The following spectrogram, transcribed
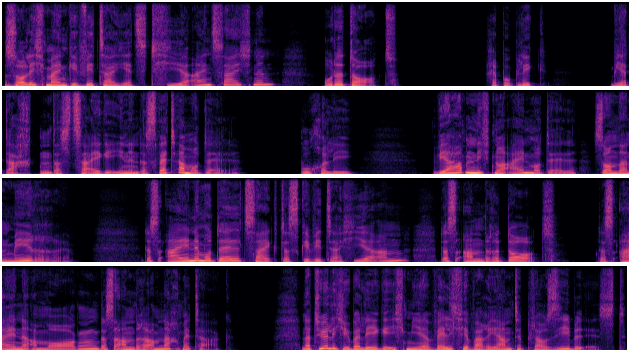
soll ich mein Gewitter jetzt hier einzeichnen oder dort? Republik, wir dachten, das zeige Ihnen das Wettermodell. Bucheli, wir haben nicht nur ein Modell, sondern mehrere. Das eine Modell zeigt das Gewitter hier an, das andere dort. Das eine am Morgen, das andere am Nachmittag. Natürlich überlege ich mir, welche Variante plausibel ist.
